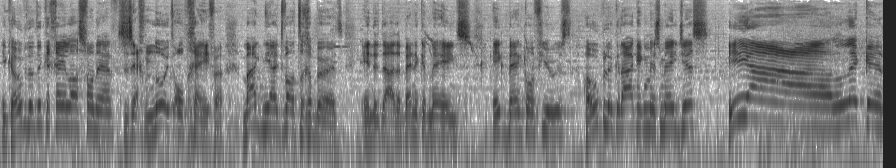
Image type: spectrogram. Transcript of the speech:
Ik hoop dat ik er geen last van heb. Ze zegt nooit opgeven. Maakt niet uit wat er gebeurt. Inderdaad, daar ben ik het mee eens. Ik ben confused. Hopelijk raak ik Miss Mages. Ja, lekker.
